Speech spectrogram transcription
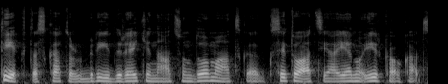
tiek tas katru brīdi rēķināts un domāts, ka situācijā, ja nu ir kaut kāds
